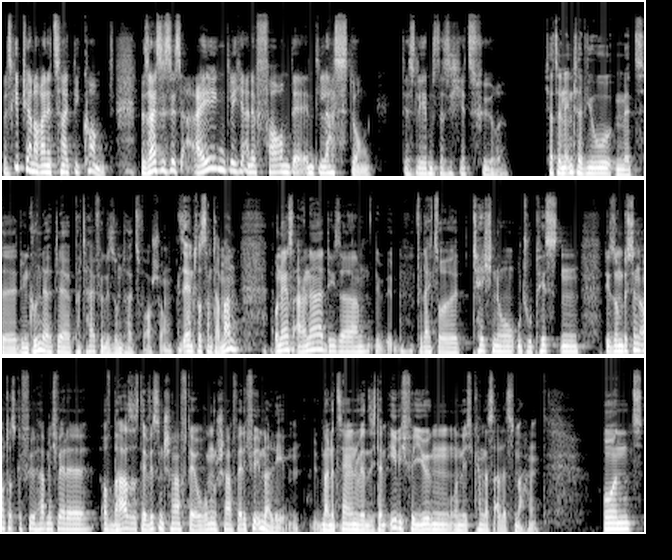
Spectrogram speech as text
Es gibt ja noch eine Zeit, die kommt. Das heißt, es ist eigentlich eine Form der Entlastung des Lebens, das ich jetzt führe. Ich hatte ein Interview mit äh, dem Gründer der Partei für Gesundheitsforschung. Sehr interessanter Mann. Und er ist einer dieser vielleicht so Techno-Utopisten, die so ein bisschen auch das Gefühl haben, ich werde auf Basis der Wissenschaft, der Errungenschaft, werde ich für immer leben. Meine Zellen werden sich dann ewig verjüngen und ich kann das alles machen. Und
